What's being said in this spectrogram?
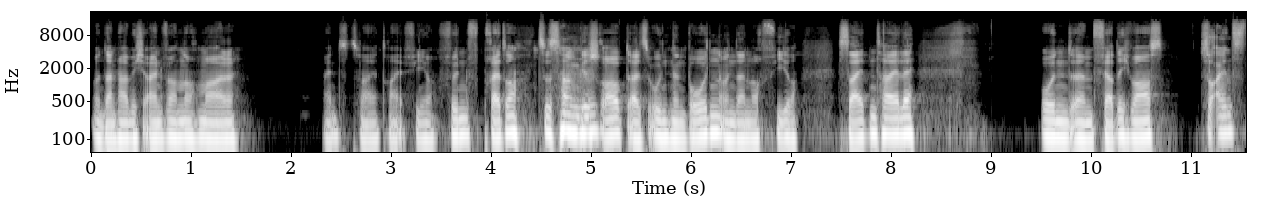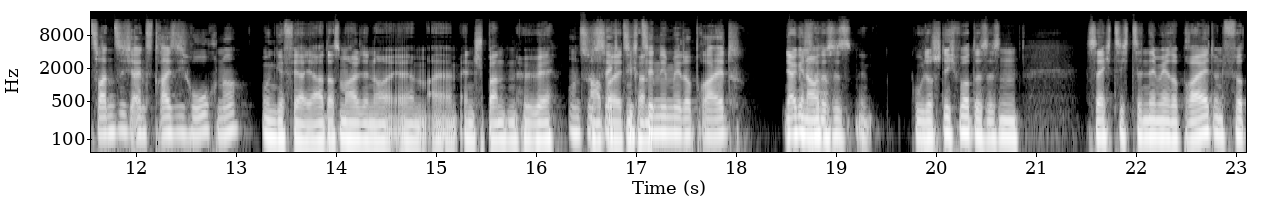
und dann habe ich einfach nochmal eins, zwei, drei, vier, fünf Bretter zusammengeschraubt als unten ein Boden und dann noch vier Seitenteile und ähm, fertig war's. So 1,20, 1,30 hoch, ne? Ungefähr, ja, dass man halt in einer ähm, ähm, entspannten Höhe Und so arbeiten 60 kann. Zentimeter breit. Ja, genau, das ist ein guter Stichwort. Das ist ein 60 Zentimeter breit und vier,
